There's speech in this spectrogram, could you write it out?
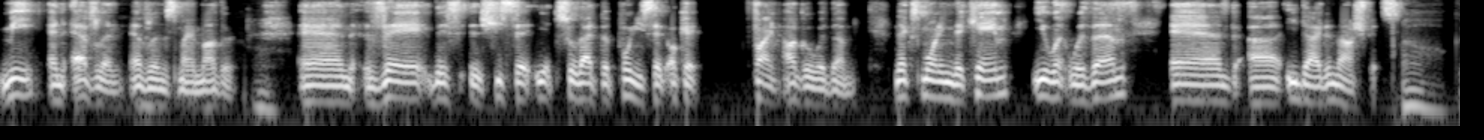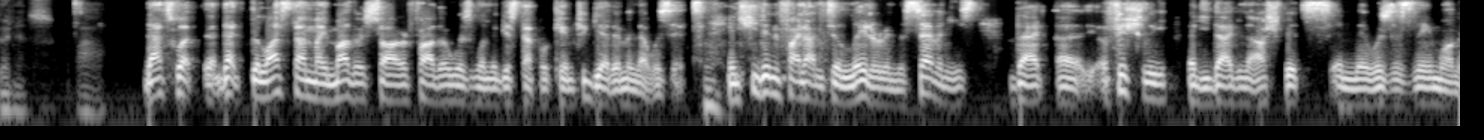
me and Evelyn. Evelyn's my mother, and they, they, she said, so that the point he said, okay, fine, I'll go with them. Next morning they came, he went with them, and uh, he died in Auschwitz. Oh goodness! Wow. That's what that the last time my mother saw her father was when the Gestapo came to get him, and that was it. Oh. And she didn't find out until later in the seventies that uh, officially that he died in Auschwitz, and there was his name on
